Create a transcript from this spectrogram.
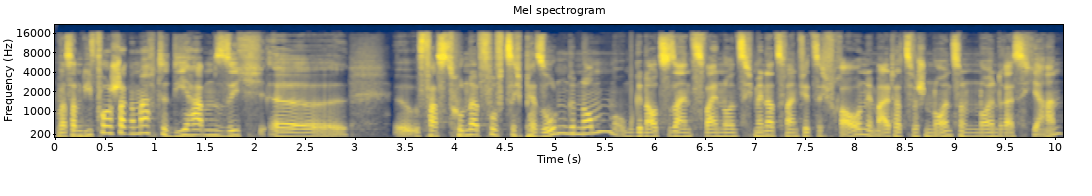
Was haben die Forscher gemacht? Die haben sich äh, fast 150 Personen genommen, um genau zu sein, 92 Männer, 42 Frauen im Alter zwischen 19 und 39 Jahren,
